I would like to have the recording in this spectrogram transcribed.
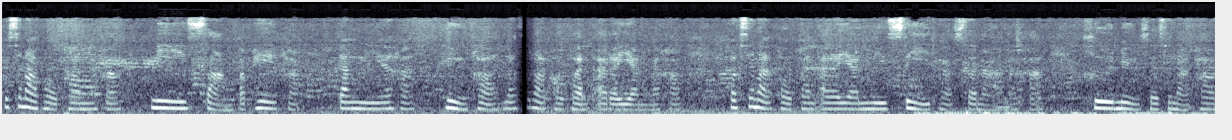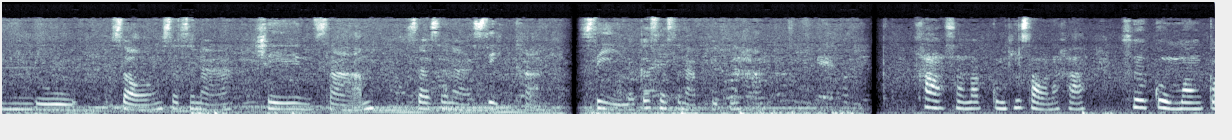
ลักษณะเผ่าพันธุ์นะคะ มี 3 ประเภทค่ะ ดังนี้นะคะ หนึ่งค่ะ ลักษณะเผ่าพันธุ์อารยันนะคะ ลักษณะเผ่าพันธุ์อารยันมี 4 ศาสนานะคะ คือ 1. ศาสนาพราหมณ์ฮินดู 2. ศาสนาเชน 3. ศาสนาสิกค่ะ 4. แล้วก็ศาสนาพุทธนะคะ ค่ะสำหรับกลุ่มที่ 2 นะคะ คือกลุ่มมองโก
